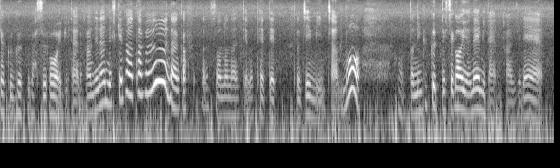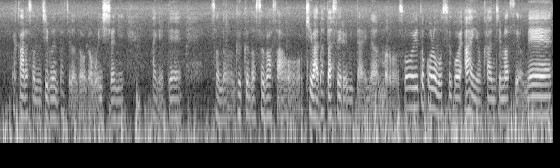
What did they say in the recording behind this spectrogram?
局グクがすごいみたいな感じなんですけど多分なんかその何ていうのテテとジミンちゃんも本当にグクってすごいよねみたいな感じで。だからその自分たちの動画も一緒に上げてそのグクの凄さを際立たせるみたいな、まあ、そういうところもすごい愛を感じますよね。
